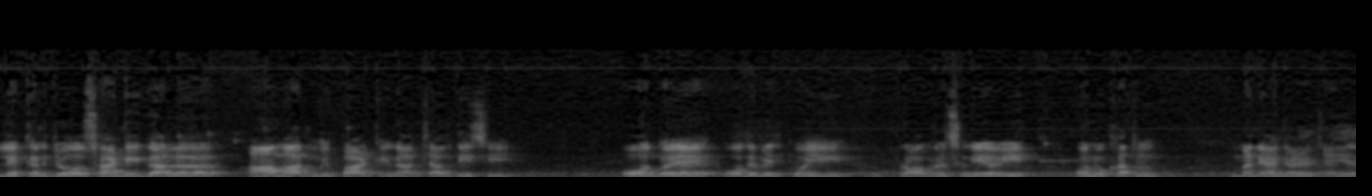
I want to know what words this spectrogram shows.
ਲੇਕਿਨ ਜੋ ਸਾਡੀ ਗੱਲ ਆਮ ਆਦਮੀ ਪਾਰਟੀ ਨਾਲ ਚੱਲਦੀ ਸੀ ਉਹਦੇ ਉਹਦੇ ਵਿੱਚ ਕੋਈ ਪ੍ਰੋਗਰੈਸ ਨਹੀਂ ਹੋਈ ਉਹਨੂੰ ਖਤਮ ਮੰਨਿਆ ਜਾਣਾ ਚਾਹੀਦਾ।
